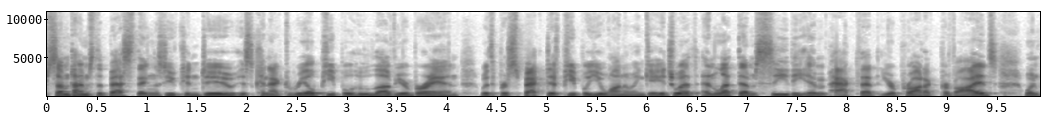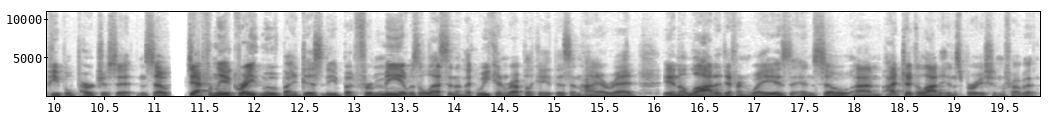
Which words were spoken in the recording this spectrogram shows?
Sometimes the best things you can do is connect real people who love your brand with prospective people you want to engage with and let them see the impact that your product provides when people purchase it. And so, definitely a great move by Disney. But for me, it was a lesson that like we can replicate this in higher ed in a lot of different ways. And so, um, I took a lot of inspiration from it.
